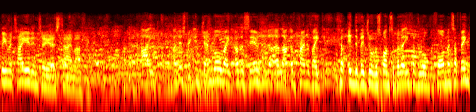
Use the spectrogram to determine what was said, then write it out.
be retired in two years' time, I think. I I just think in general, like other say, a lack of kind of like individual responsibility for their own performance. I think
